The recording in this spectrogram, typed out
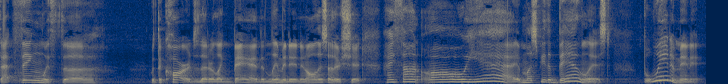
That thing with the with the cards that are like banned and limited and all this other shit. I thought, oh yeah, it must be the ban list. But wait a minute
